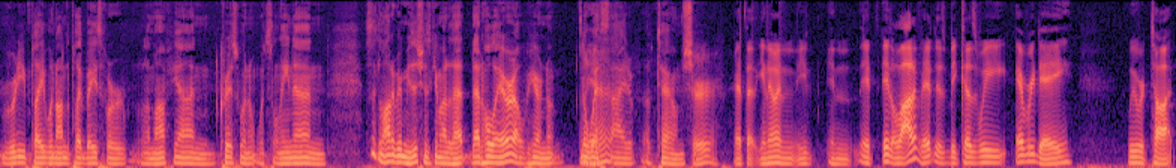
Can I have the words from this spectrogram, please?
Rudy played went on to play bass for La Mafia, and Chris went with Selena, and a lot of great musicians came out of that that whole era over here in the, Yeah. west side of, of town. Sure. At the you know, and you, and it, it a lot of it is because we every day we were taught,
